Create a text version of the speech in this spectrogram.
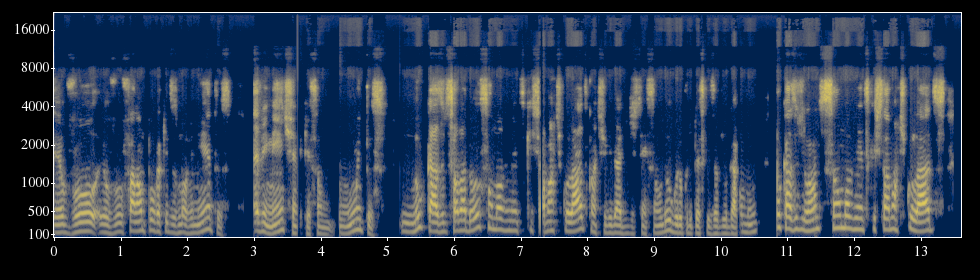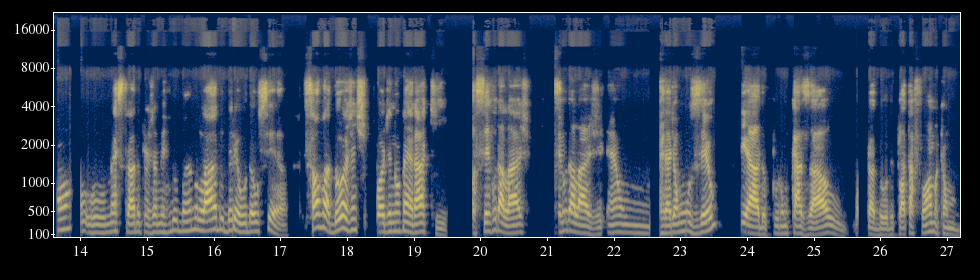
Eu vou, eu vou falar um pouco aqui dos movimentos, brevemente, porque são muitos. No caso de Salvador, são movimentos que estavam articulados com a atividade de extensão do grupo de pesquisa do lugar comum. No caso de Londres, são movimentos que estavam articulados com o mestrado em planejamento urbano lá do DPU da UCL. Salvador, a gente pode enumerar aqui o Acervo da Laje. O Acervo da Laje é um, na verdade, é um museu criado por um casal, morador de plataforma, que é um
